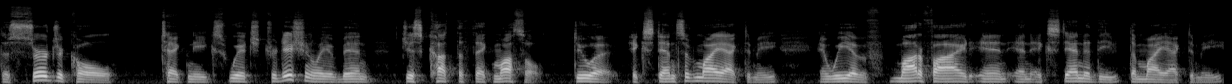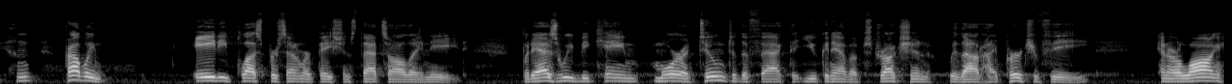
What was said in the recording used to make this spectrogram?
the surgical techniques, which traditionally have been just cut the thick muscle, do an extensive myectomy, and we have modified and, and extended the, the myectomy. And probably 80 plus percent of our patients, that's all they need. But as we became more attuned to the fact that you can have obstruction without hypertrophy, and our long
